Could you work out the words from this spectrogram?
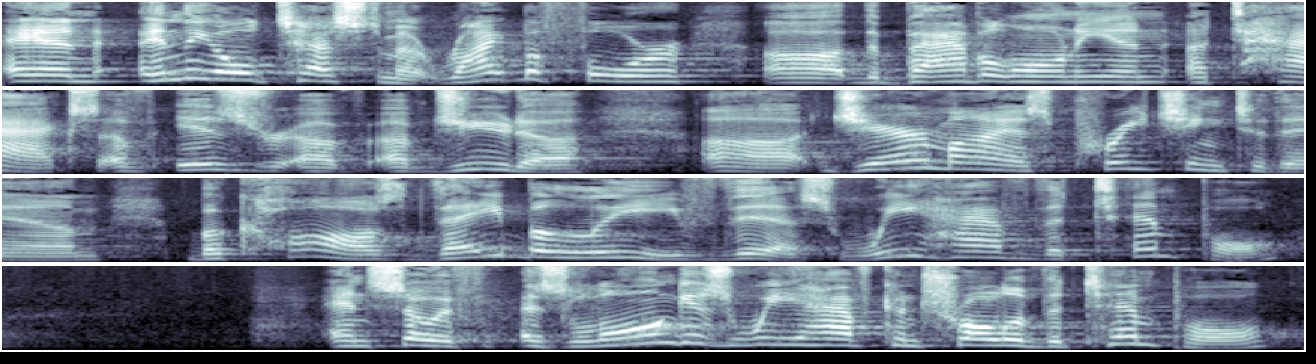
And in the Old Testament, right before uh, the Babylonian attacks of Israel of, of Judah, uh, Jeremiah is preaching to them because they believe this: we have the temple, and so if as long as we have control of the temple,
